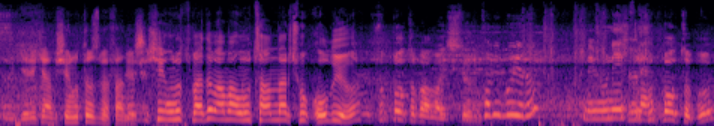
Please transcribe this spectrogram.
Siz gereken bir şey unuttunuz mu efendim? Bir şey unutmadım ama unutanlar çok oluyor. Futbol topu almak istiyorum. Tabii buyurun, memnuniyetle. Futbol topu.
